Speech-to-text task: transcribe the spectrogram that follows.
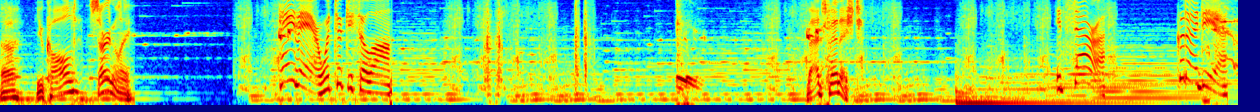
Uh, you called? Certainly. Hey there, what took you so long? That's finished. It's Sarah. Good idea.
